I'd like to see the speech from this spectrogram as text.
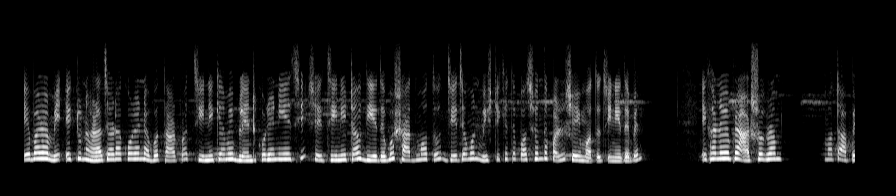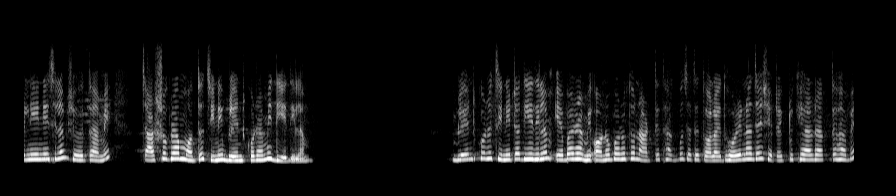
এবার আমি একটু নাড়াচাড়া করে নেব। তারপর চিনিকে আমি ব্লেন্ড করে নিয়েছি। সেই চিনিটাও দিয়ে দেব স্বাদ মতো। যে যেমন মিষ্টি খেতে পছন্দ করে, সেই মতো চিনি দেবেন। এখানে আমি প্রায় আটশো গ্রাম মতো আপেল নিয়ে নিয়েছিলাম। সেহেতু আমি চারশো গ্রাম মতো চিনি ব্লেন্ড করে আমি দিয়ে দিলাম। ব্লেন্ড করে চিনিটা দিয়ে দিলাম। এবার আমি অনবরত নাড়তে থাকব যাতে তলায় ধরে না যায়, সেটা একটু খেয়াল রাখতে হবে।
